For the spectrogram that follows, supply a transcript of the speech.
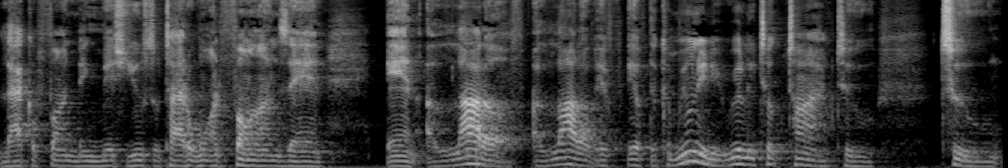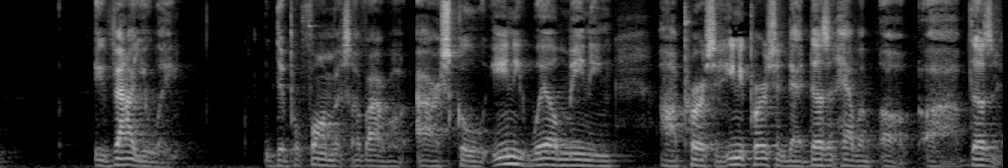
lack of funding, misuse of Title I funds and and a lot of a lot of if if the community really took time to to evaluate the performance of our our school, any well-meaning uh, person, any person that doesn't have a uh, uh, doesn't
